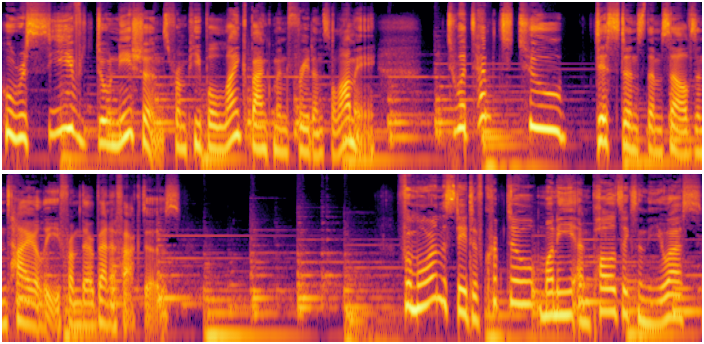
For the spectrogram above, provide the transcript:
who received donations from people like Bankman Fried and Salame to attempt to distance themselves entirely from their benefactors. For more on the state of crypto, money, and politics in the US,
